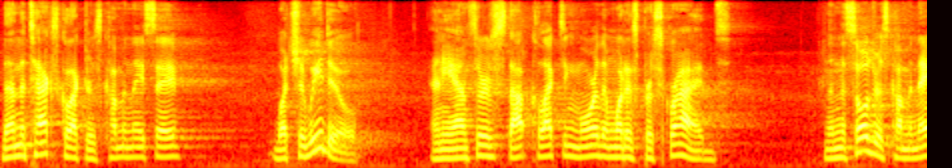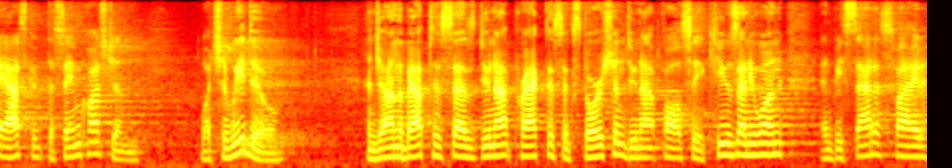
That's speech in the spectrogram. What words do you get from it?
Then the tax collectors come and they say, What should we do? And he answers, Stop collecting more than what is prescribed. And then the soldiers come and they ask the same question What should we do? And John the Baptist says, Do not practice extortion, do not falsely accuse anyone, and be satisfied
